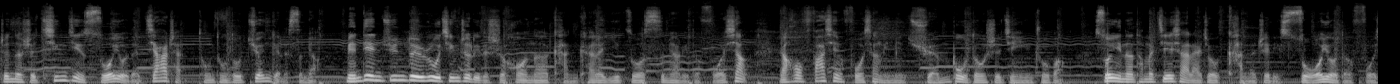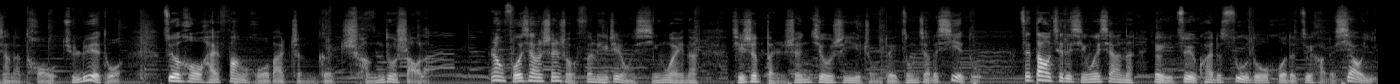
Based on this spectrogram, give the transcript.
真的是倾尽所有的家产，通通都捐给了寺庙。缅甸军队入侵这里的时候呢，砍开了一座寺庙里的佛像，然后发现佛像里面全部都是金银珠宝。所以呢，他们接下来就砍了这里所有的佛像的头去掠夺，最后还放火把整个城都烧了，让佛像身手分离。这种行为呢，其实本身就是一种对宗教的亵渎。在盗窃的行为下呢，要以最快的速度获得最好的效益。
